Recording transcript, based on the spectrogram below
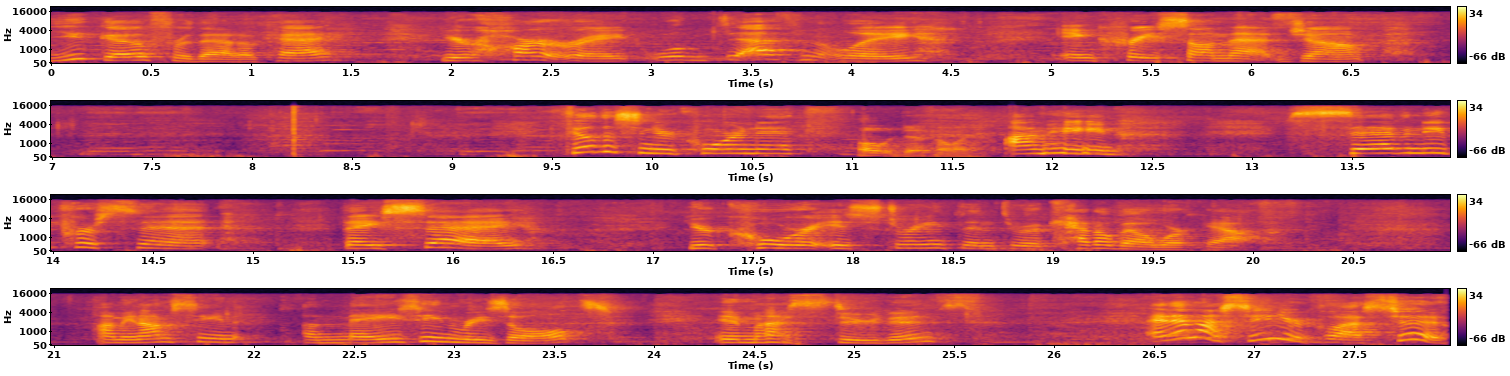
you go for that, okay? Your heart rate will definitely increase on that jump. Feel this in your core, Nick? Oh, definitely. I mean, 70% they say your core is strengthened through a kettlebell workout. I mean, I'm seeing amazing results in my students and in my senior class too.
